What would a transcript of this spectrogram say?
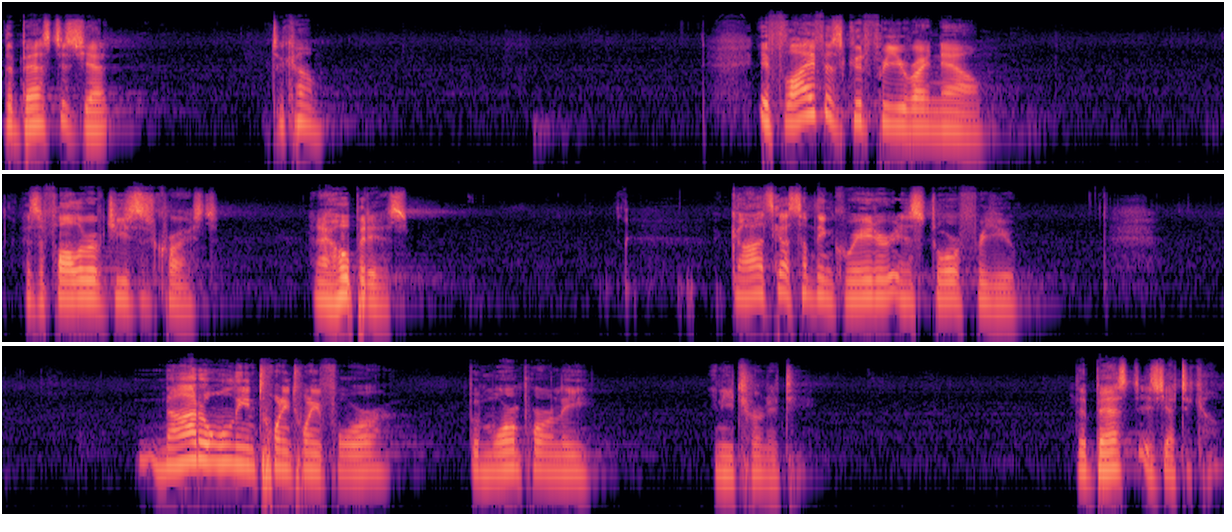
The best is yet to come. If life is good for you right now, as a follower of Jesus Christ, and I hope it is, God's got something greater in store for you. Not only in 2024, but more importantly, in eternity. The best is yet to come.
